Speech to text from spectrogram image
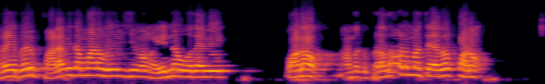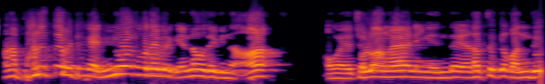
நிறைய பேர் பலவிதமான உதவி செய்வாங்க. என்ன உதவி? பணம். நமக்கு பிரதானமா தேவை பணம். ஆனா பணத்தை விட்டுருங்க. இன்னொரு உதவி இருக்கு. என்ன உதவினா அவங்க சொல்லுவாங்க நீங்க இந்த இடத்துக்கு வந்து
